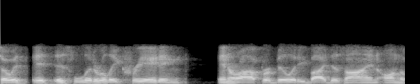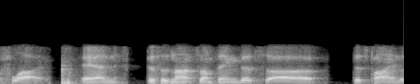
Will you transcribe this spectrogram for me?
So it, it is literally creating interoperability by design on the fly. And this is not something that's uh, that's pie in the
